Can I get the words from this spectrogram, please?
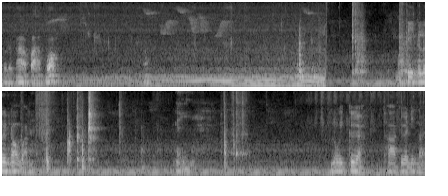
บ่ได้อ้าปากบ่มาปิ้งกันเลยพี่น้องบานี้นี่โรยเกลือ ทาเกลือนิดหน่อย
